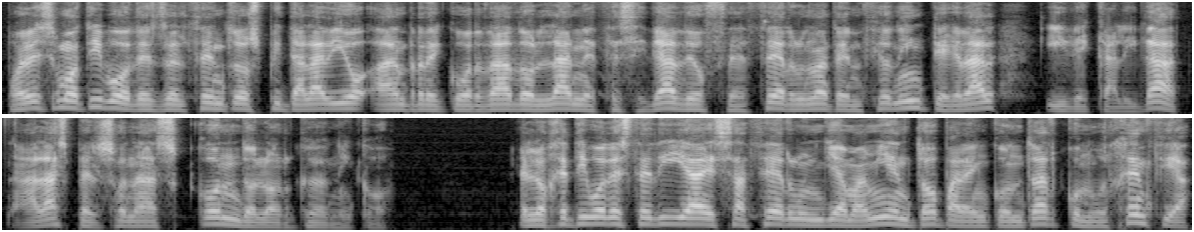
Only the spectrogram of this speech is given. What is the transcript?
Por ese motivo, desde el centro hospitalario han recordado la necesidad de ofrecer una atención integral y de calidad a las personas con dolor crónico. El objetivo de este día es hacer un llamamiento para encontrar con urgencia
